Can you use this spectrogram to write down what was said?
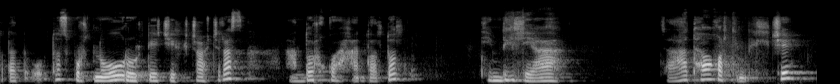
одоо тус бүрд нь өөр өөр дээж хийх гэж байгаа учраас андуурахгүй байхын тулд тэмдэглэе. За тоогоор тэмдэглэчээ.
